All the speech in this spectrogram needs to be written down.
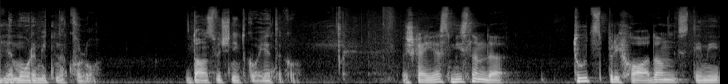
ne morem iti na kolo. Danes več ni tako, je tako. Veš kaj, jaz mislim, da tudi s prihodom S temi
